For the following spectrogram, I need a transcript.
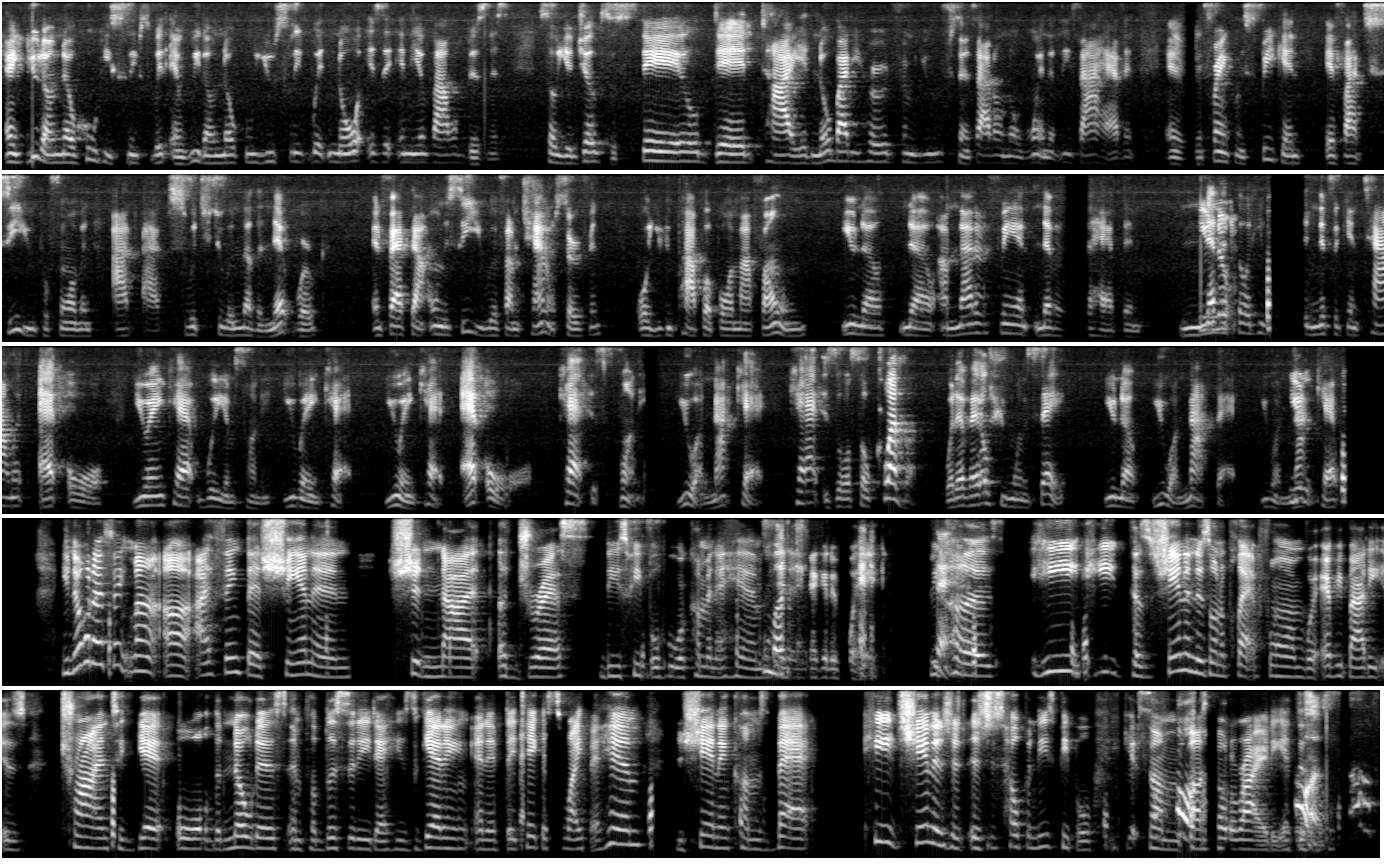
And you don't know who he sleeps with, and we don't know who you sleep with, nor is it any of our business. So your jokes are still dead, tired. Nobody heard from you since I don't know when. At least I haven't. And, and frankly speaking, if I see you performing, I I switch to another network. In fact, I only see you if I'm channel surfing or you pop up on my phone. You know, no, I'm not a fan. Never have been. Never you know, thought he was significant talent at all. You ain't Katt Williams, honey. You ain't Katt. You ain't Katt at all. Katt is funny. You are not Katt. Katt is also clever. Whatever else you want to say, you know, you are not that. You are not Katt. You know what I think, my uh, I think that Shannon should not address these people who are coming at him in a negative way because he he because Shannon is on a platform where everybody is trying to get all the notice and publicity that he's getting and if they take a swipe at him and Shannon comes back he Shannon is just, is just helping these people get some uh, notoriety at this point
